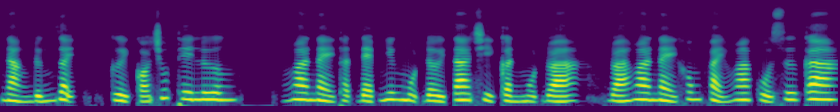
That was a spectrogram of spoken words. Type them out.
Nàng đứng dậy, cười có chút thê lương. Hoa này thật đẹp nhưng một đời ta chỉ cần một đóa đóa hoa này không phải hoa của sư ca.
